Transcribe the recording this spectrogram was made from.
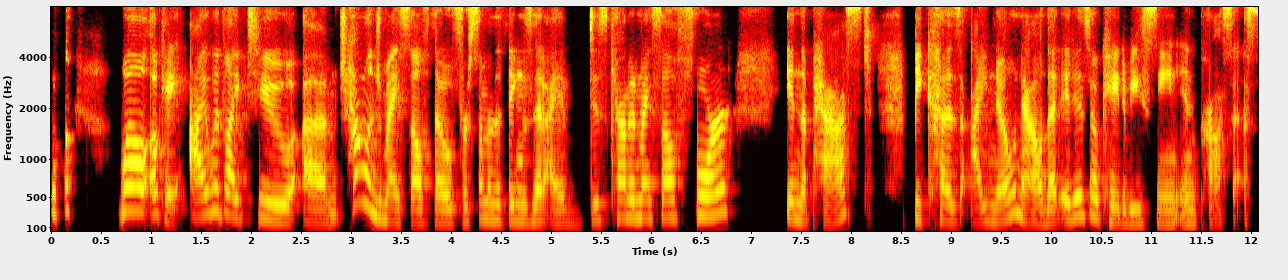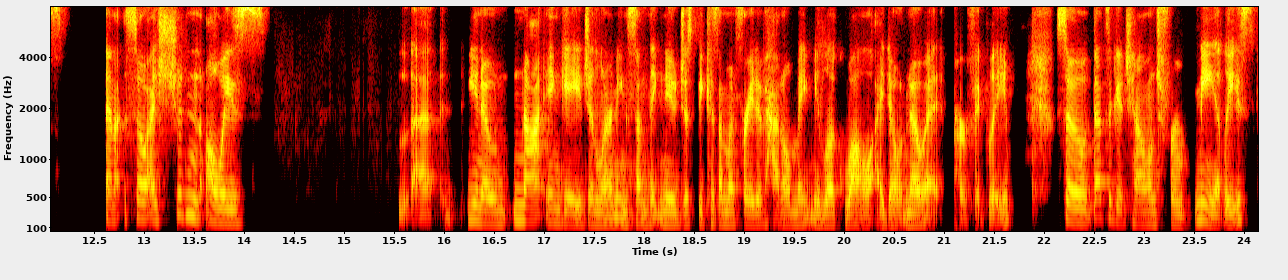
well, okay. I would like to um, challenge myself though for some of the things that I have discounted myself for in the past because I know now that it is okay to be seen in process. And so I shouldn't always uh, you know, not engage in learning something new just because I'm afraid of how it'll make me look while I don't know it perfectly. So that's a good challenge for me, at least.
